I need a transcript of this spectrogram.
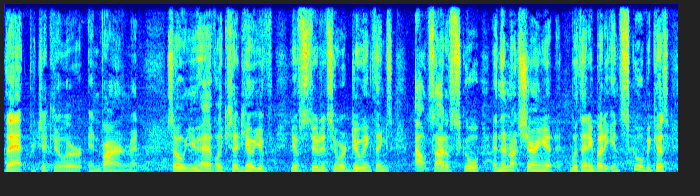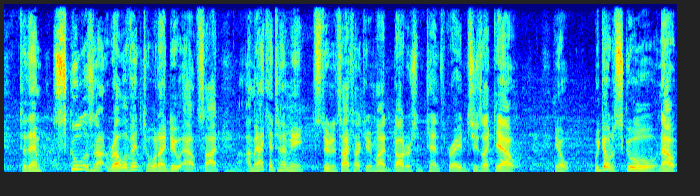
that particular environment. So you have, like you said, you know, you've you have students who are doing things outside of school, and they're not sharing it with anybody in school because to them, school is not relevant to what I do outside. Mm. I mean, I can't tell how many students I talk to. My daughter's in tenth grade, and she's like, "Yeah, you know, we go to school now."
